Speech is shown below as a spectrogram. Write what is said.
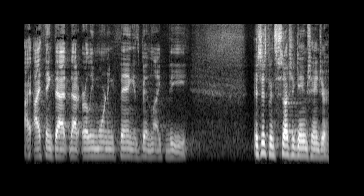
I I think that that early morning thing has been like the. It's just been such a game changer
